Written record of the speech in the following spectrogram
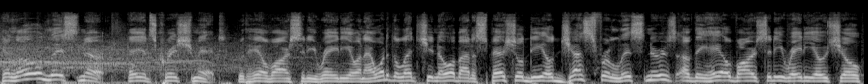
Hello, listener. Hey, it's Chris Schmidt with Hail Varsity Radio, and I wanted to let you know about a special deal just for listeners of the Hail Varsity Radio Show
